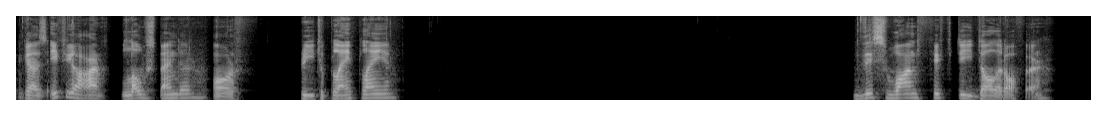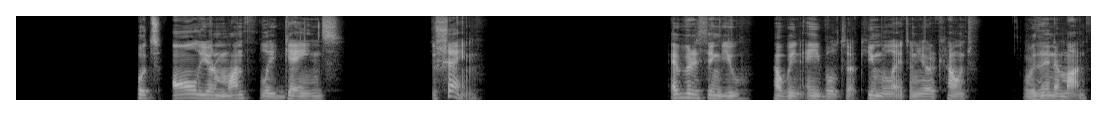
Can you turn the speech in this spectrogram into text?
Because if you are low spender or free to play player, this $150 offer puts all your monthly gains to shame. Everything you have been able to accumulate on your account within a month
